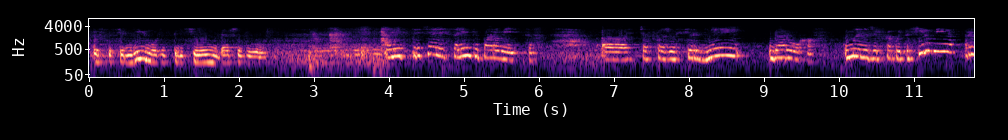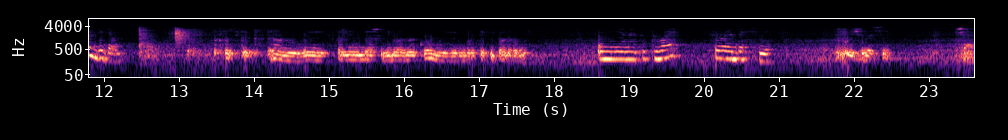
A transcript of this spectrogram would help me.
в то, что Сергей может причинить Даше зло. Они встречались с Алинкой пару месяцев. Э, сейчас скажу, Сергей Горохов, менеджер в какой-то фирме, разведен. Слушайте, как странно, вы с Алиной Дашей едва знакомы, и вдруг такие подробности. У меня на эту тварь целое досье. Еще досье? Сейчас.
